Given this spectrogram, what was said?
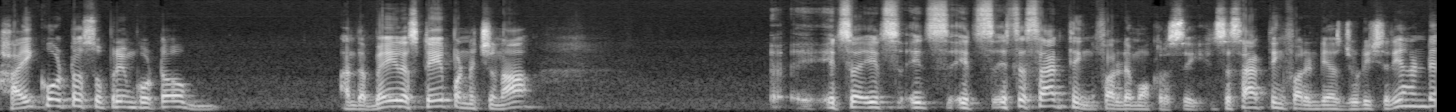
ஹைகோர்ட்டோ சுப்ரீம் கோர்ட்டோ அந்த பெயிலை ஸ்டே பண்ணுச்சுன்னா it's it's it's it's it's a sad thing for democracy it's a sad thing for India's judiciary and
